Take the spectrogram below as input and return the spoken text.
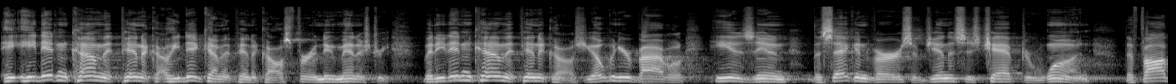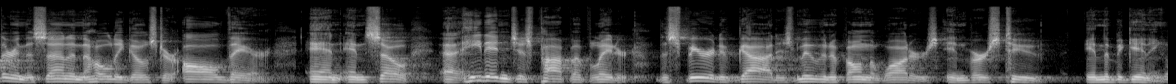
He, he didn't come at Pentecost. He did come at Pentecost for a new ministry, but he didn't come at Pentecost. You open your Bible, he is in the second verse of Genesis chapter 1. The Father and the Son and the Holy Ghost are all there. And, and so uh, he didn't just pop up later. The Spirit of God is moving upon the waters in verse 2 in the beginning.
